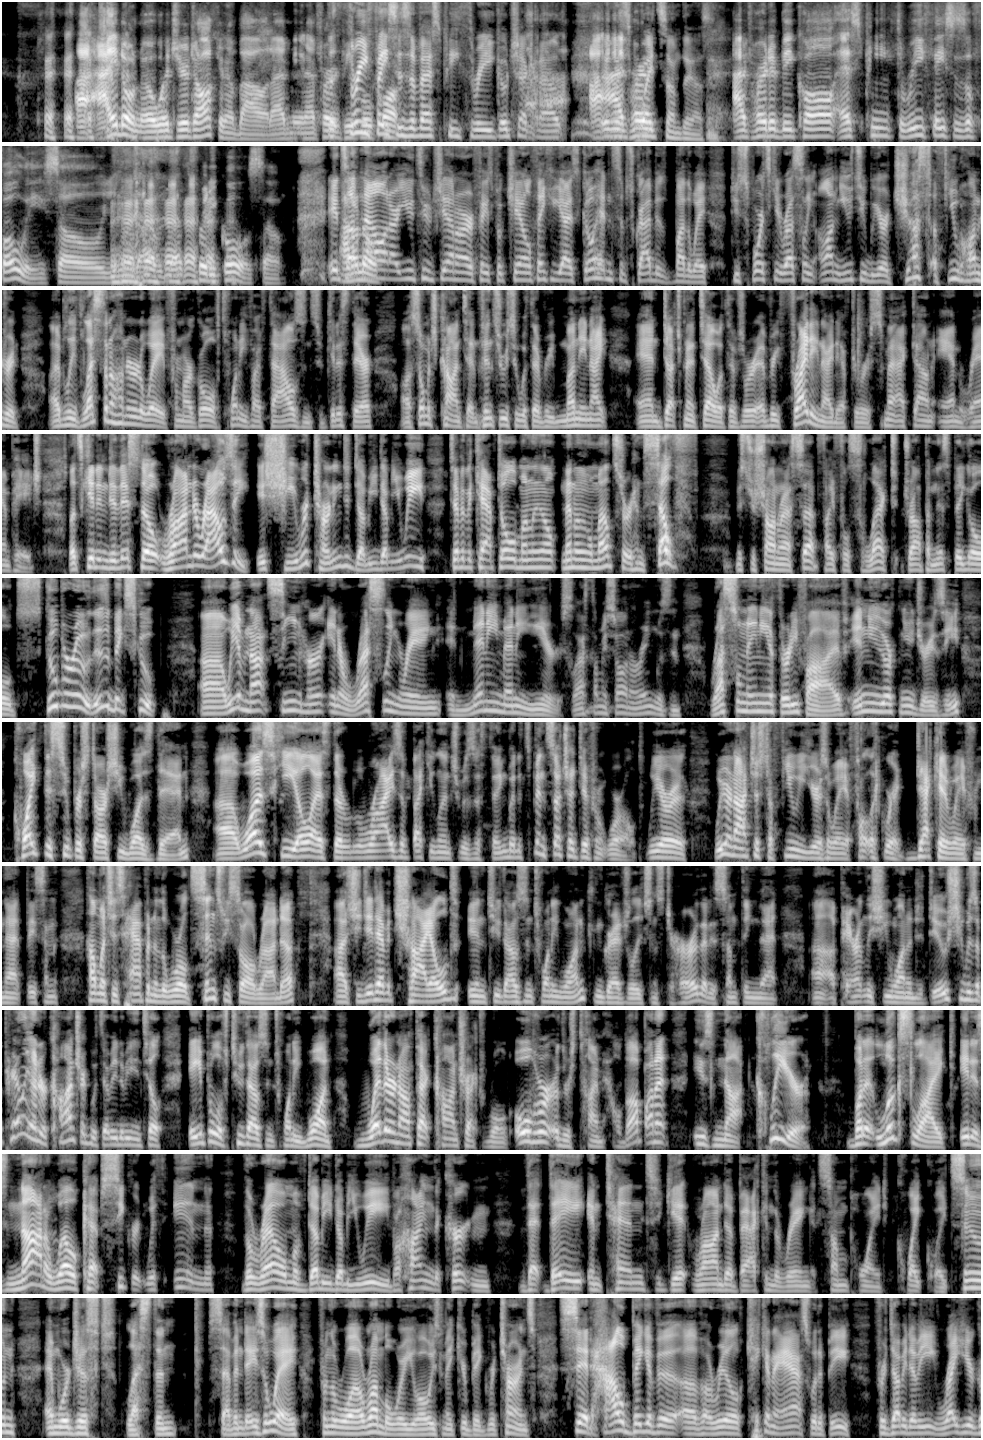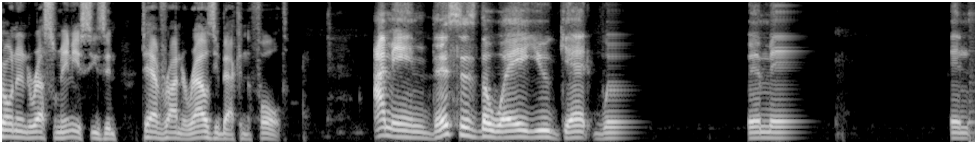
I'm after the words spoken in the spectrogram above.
I, I don't know what you're talking about. I mean, I've heard three people call- faces of SP3. Go check it out. I, It have heard quite something else. I've heard it be called SP Three Faces of Foley. So you know that, that's pretty cool. So It's up don't now on our YouTube channel, our Facebook channel. Thank you guys. Go ahead and subscribe, by the way, to Sportskeeda Wrestling on YouTube. We are just a few hundred, I believe, less than 100 away from our goal of 25,000. So get us there. Uh, so much content. Vince Russo with every Monday night and Dutch Mantell with every Friday night after SmackDown and Rampage. Let's get into this, though. Ronda Rousey. Is she returning to WWE? Tip of the cap to old Meltzer himself. Mr. Sean Ross Sapp, Fightful Select, dropping this big old scoobaroo. This is a big scoop. Uh, we have not seen her in a wrestling ring in many, many years. Last time we saw in a ring was in WrestleMania 35 in New York, New Jersey. Quite the superstar she was then. Uh, was heel as the rise of Becky Lynch was a thing, but it's been such a different world. We are we are not just a few years away. It felt like we're a decade away from that, based on how much has happened in the world since we saw Ronda. Uh, she did have a child in 2021. Congratulations to her. That is something that uh, apparently she wanted to do. She was apparently under contract with WWE until April of 2021. Whether or not that contract rolled over or there's time held up on it is not clear. But it looks like it is not a well kept secret within the realm of WWE behind the curtain that they intend to get Ronda back in the ring at some point quite, quite soon. And we're just less than seven days away from the Royal Rumble, where you always make your big returns. Sid, how big of a, of a real kick in the ass would it be for WWE right here going into WrestleMania season to have Ronda Rousey back in the fold? I mean, this is the way you get women in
